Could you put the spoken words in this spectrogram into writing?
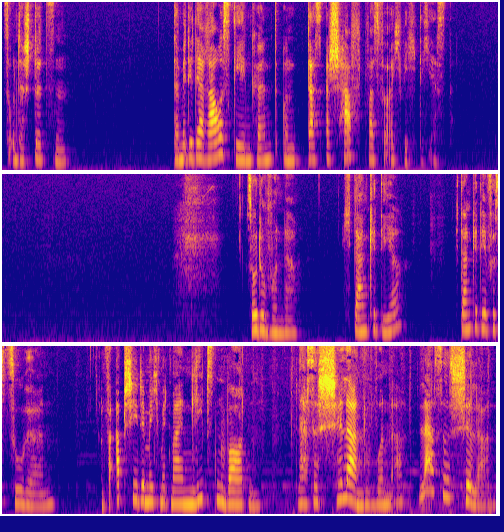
zu unterstützen, damit ihr da rausgehen könnt und das erschafft, was für euch wichtig ist. So, du Wunder, ich danke dir ich danke dir fürs Zuhören und verabschiede mich mit meinen liebsten Worten. Lass es schillern, du Wunder. Lass es schillern.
